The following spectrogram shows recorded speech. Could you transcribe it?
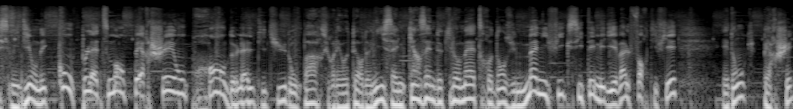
Ce midi, on est complètement perché, on prend de l'altitude, on part sur les hauteurs de Nice à une quinzaine de kilomètres dans une magnifique cité médiévale fortifiée et donc perché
